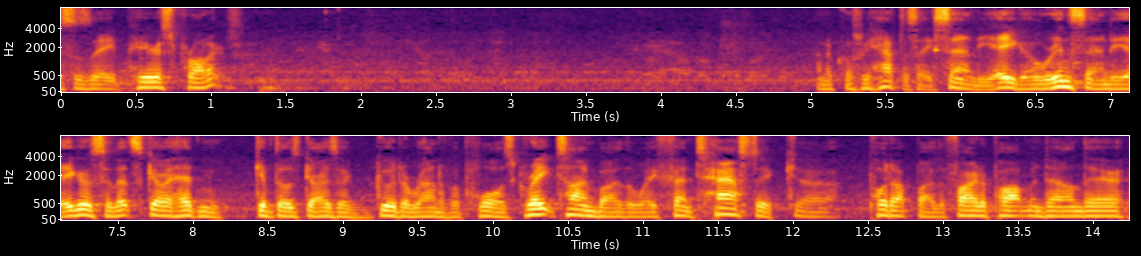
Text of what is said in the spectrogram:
This is a Pierce product. And of course, we have to say San Diego. We're in San Diego, so let's go ahead and give those guys a good round of applause. Great time, by the way. Fantastic uh, put up by the fire department down there.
